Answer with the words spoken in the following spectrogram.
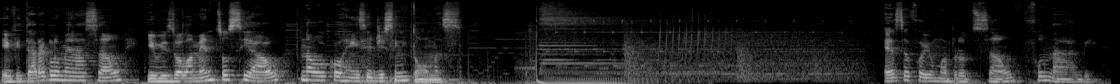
evitar aglomeração e o isolamento social na ocorrência de sintomas. Essa foi uma produção Funarb.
